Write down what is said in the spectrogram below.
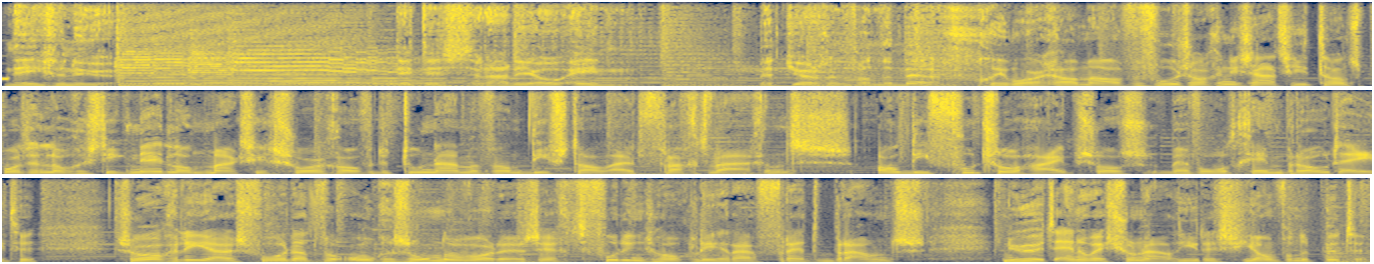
9 uur. Dit is Radio 1 met Jurgen van den Berg. Goedemorgen allemaal. Vervoersorganisatie Transport en Logistiek Nederland... maakt zich zorgen over de toename van diefstal uit vrachtwagens. Al die voedselhype, zoals bijvoorbeeld geen brood eten... zorgen er juist voor dat we ongezonder worden... zegt voedingshoogleraar Fred Browns. Nu het NOS Journaal. Hier is Jan van der Putten.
